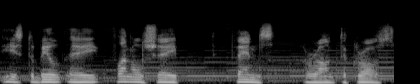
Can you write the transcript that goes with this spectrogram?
is to build a funnel shaped fence around the cross.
